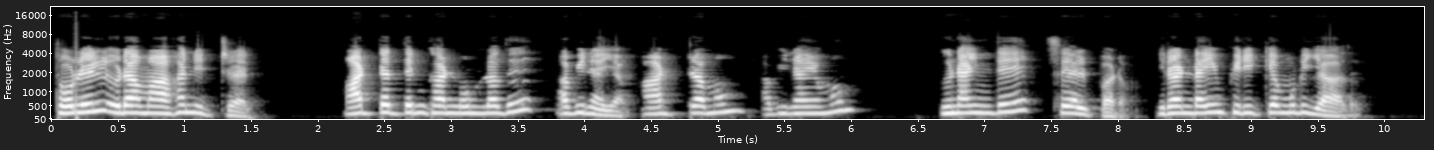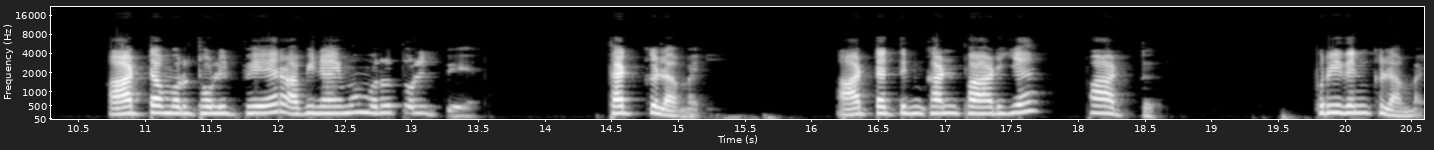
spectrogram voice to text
தொழில் இடமாக நிற்றல். ஆட்டத்தின் கண் உள்ளது அபிநயம். ஆற்றமும் அபிநயமும் இணைந்தே செயல்படும். இரண்டையும் பிரிக்க முடியாது. ஆட்டம் ஒரு தொழிற்பெயர் அபிநயமும் ஒரு தொழிற்பெயர். தற்கிழமை. ஆட்டத்தின் கண் பாடிய பாட்டு. புரிதின் கிழமை.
